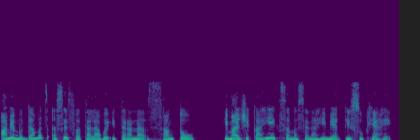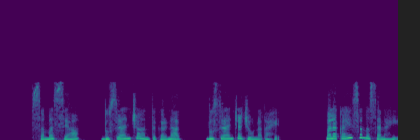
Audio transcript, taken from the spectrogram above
आम्ही मुद्दामच असे स्वतःला व इतरांना सांगतो की माझी काही एक समस्या नाही मी अगदी सुखी आहे. समस्या दुसऱ्यांच्या अंतकरणात दुसऱ्यांच्या जीवनात आहेत. मला काही समस्या नाही.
